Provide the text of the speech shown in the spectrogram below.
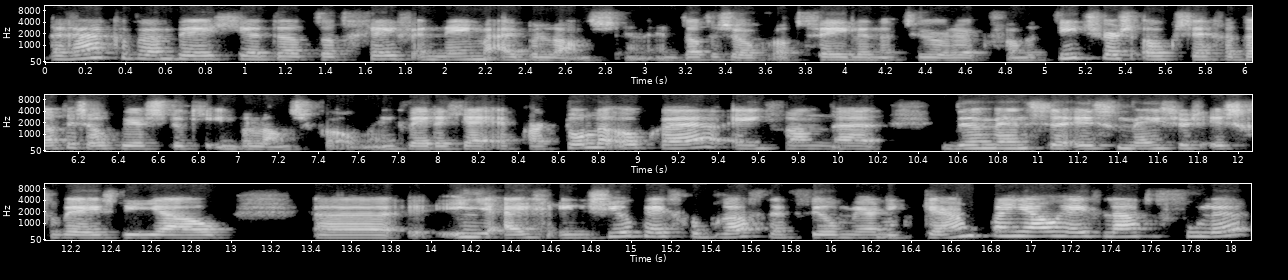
raken we een beetje dat, dat geven en nemen uit balans. En, en dat is ook wat velen natuurlijk van de teachers ook zeggen. Dat is ook weer een stukje in balans komen. En ik weet dat jij Eckhart Tolle ook hè, een van uh, de mensen is, meesters is geweest die jou uh, in je eigen energie ook heeft gebracht. En veel meer die kern van jou heeft laten voelen.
